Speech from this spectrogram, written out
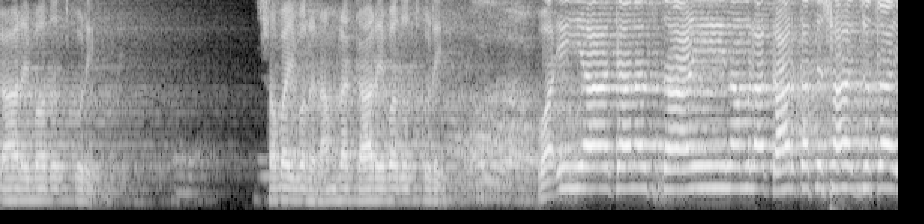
কার ইবাদত করি? সবাই বলেন, আমরা কার ইবাদত করি? আমরা কার কাছে সাহায্য চাই?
